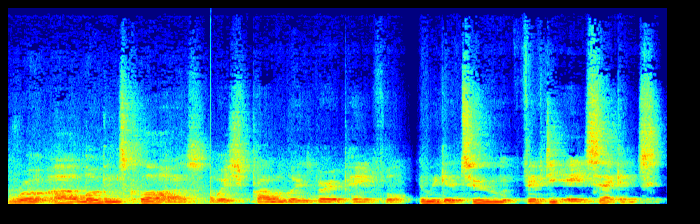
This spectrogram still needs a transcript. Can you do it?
uh, Logan's claws, which probably is very painful. Then we get to 58 seconds,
